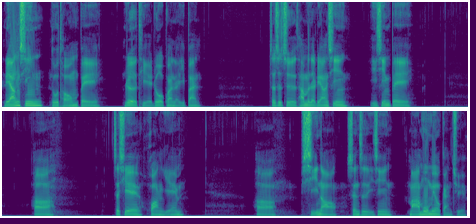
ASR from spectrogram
良心如同被热铁烙惯了一般。这是指他们的良心已经被啊这些谎言啊洗脑，甚至已经。麻木，没有感觉，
